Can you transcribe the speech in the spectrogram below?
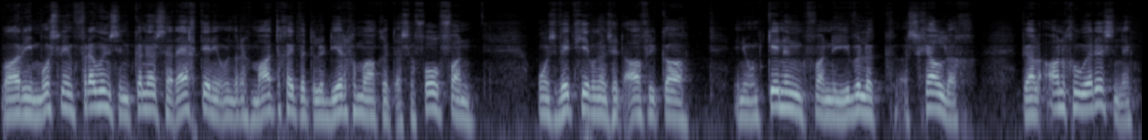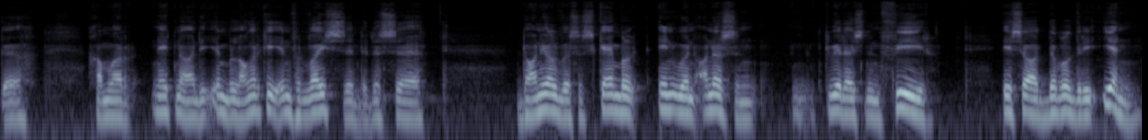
waar die moslim vrouens en kinders se regte en die onregmatigheid wat hulle deurgemaak het as gevolg van ons wetgewing in Suid-Afrika en die ontkenning van die huwelik as geldig wel aangehoor is en ek uh, gaan maar net na die een belangrike een verwys en dit is 'n uh, eh, Daniel versus Campbell en Owen Anderson in 2004 SA 331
